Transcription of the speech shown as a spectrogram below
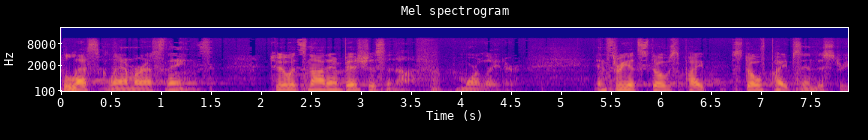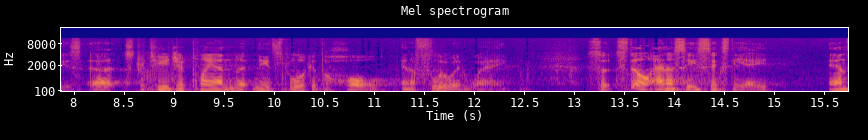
less glamorous things. Two, it's not ambitious enough, more later. And three, it's stovepipe, stovepipes industries. A strategic plan needs to look at the whole in a fluid way. So still, NSC 68 and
